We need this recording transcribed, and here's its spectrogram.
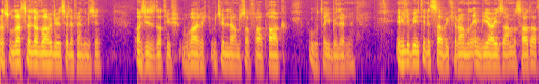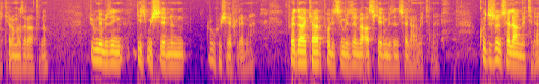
Resulullah sallallahu aleyhi ve sellem Efendimizin aziz, latif, mübarek, mücella, musaffa, pak, ruhu tayyibelerine, ehl-i beytin, eshab-ı kiramın, enbiya-i izamın, saadat-ı kiram hazaratının, cümlemizin geçmişlerinin ruhu şeriflerine, fedakar polisimizin ve askerimizin selametine, Kudüs'ün selametine,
